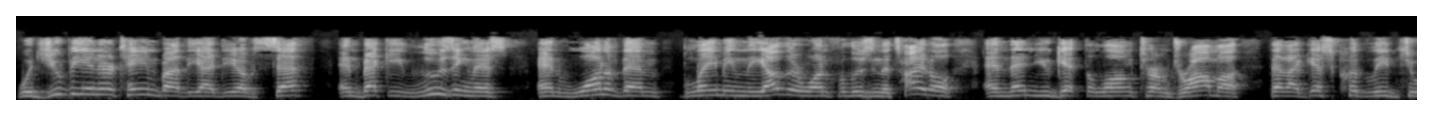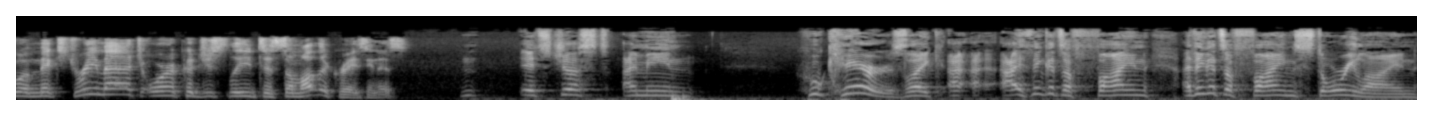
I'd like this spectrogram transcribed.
Would you be entertained by the idea of Seth and Becky losing this and one of them blaming the other one for losing the title, and then you get the long term drama that I guess could lead to a mixed rematch, or it could just lead to some other craziness. It's just, I mean, who cares? Like, I, I think it's a fine, I think it's a fine storyline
